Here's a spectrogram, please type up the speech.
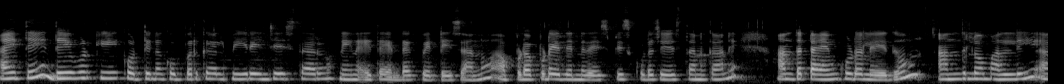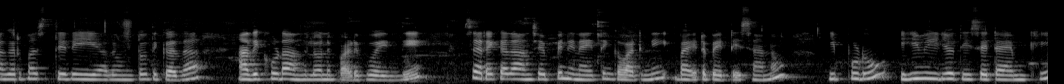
అయితే దేవుడికి కొట్టిన కొబ్బరికాయలు మీరేం చేస్తారు? నేనైతే ఎండకు పెట్టేశాను. అప్పుడప్పుడు ఏదైనా రెసిపీస్ కూడా చేస్తాను కానీ అంత టైం కూడా లేదు. అందులో మళ్ళీ అగర్బస్తిది అది ఉంటుంది కదా అది కూడా అందులోనే పడిపోయింది. సరే కదా అని చెప్పి నేనైతే ఇంకా వాటిని బయట పెట్టేశాను. ఇప్పుడు ఈ వీడియో తీసే టైంకి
